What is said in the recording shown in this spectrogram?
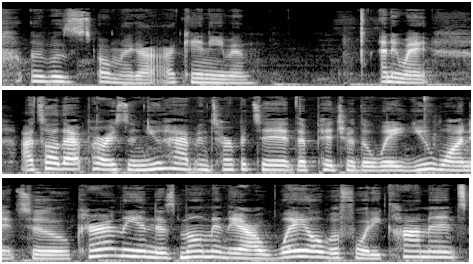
it was oh my god, I can't even. Anyway, I told that person, you have interpreted the picture the way you wanted to. Currently, in this moment, there are way over 40 comments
